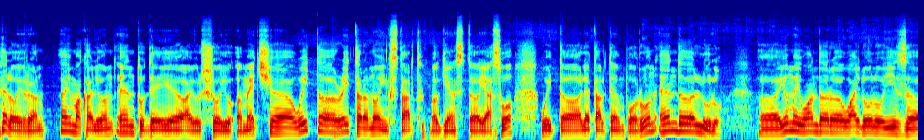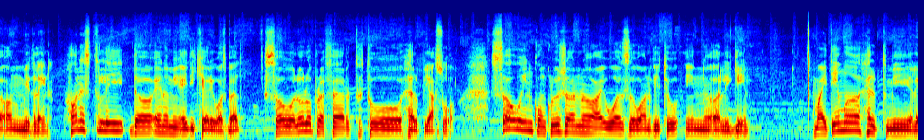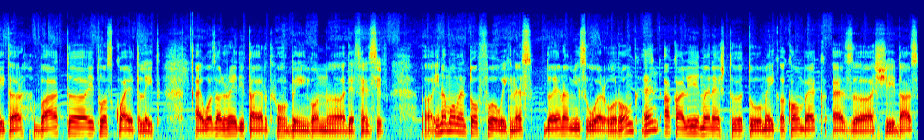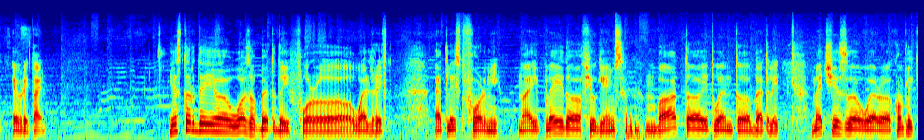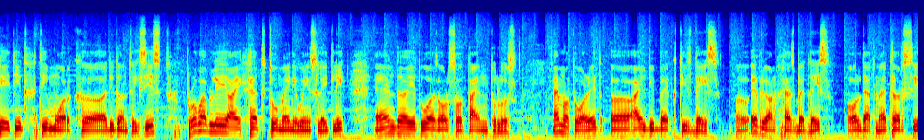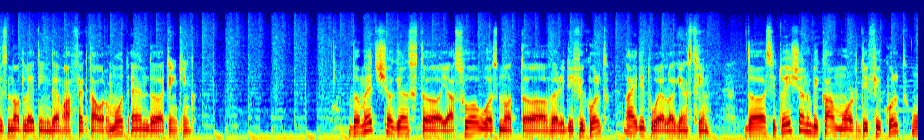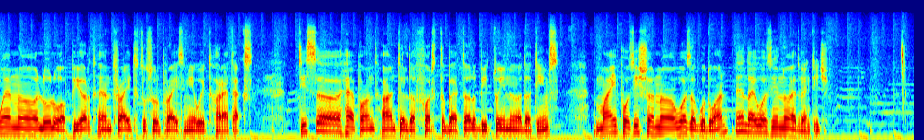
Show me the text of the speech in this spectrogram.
Hello everyone, I'm Akalionn and today uh, I will show you a match uh, with a rather annoying start against uh, Yasuo with uh, Lethal Tempo Rune and uh, Lulu. Uh, you may wonder why Lulu is on mid lane. Honestly, the enemy AD carry was bad, so Lulu preferred to help Yasuo. So in conclusion, I was 1v2 in early game. My team uh, helped me later, but uh, it was quite late. I was already tired of being on uh, defensive. In a moment of weakness, the enemies were wrong and Akali managed to, make a comeback as she does every time. Yesterday was a bad day for Wild Rift, at least for me. I played a few games, but uh, it went uh, badly. Matches uh, were uh, complicated, teamwork uh, didn't exist. Probably I had too many wins lately, and uh, it was also time to lose. I'm not worried, I'll be back these days. everyone has bad days. All that matters is not letting them affect our mood and thinking. The match against Yasuo was not very difficult. I did well against him. The situation became more difficult when uh, Lulu appeared and tried to surprise me with her attacks. This uh, happened until the first battle between uh, the teams. My position uh, was a good one and I was in advantage.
